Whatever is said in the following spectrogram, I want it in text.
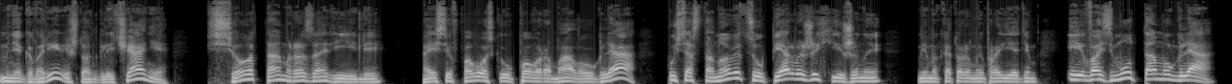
Мне говорили, что англичане все там разорили. А если в повозке у повара мало угля, пусть остановятся у первой же хижины, мимо которой мы проедем, и возьмут там угля,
